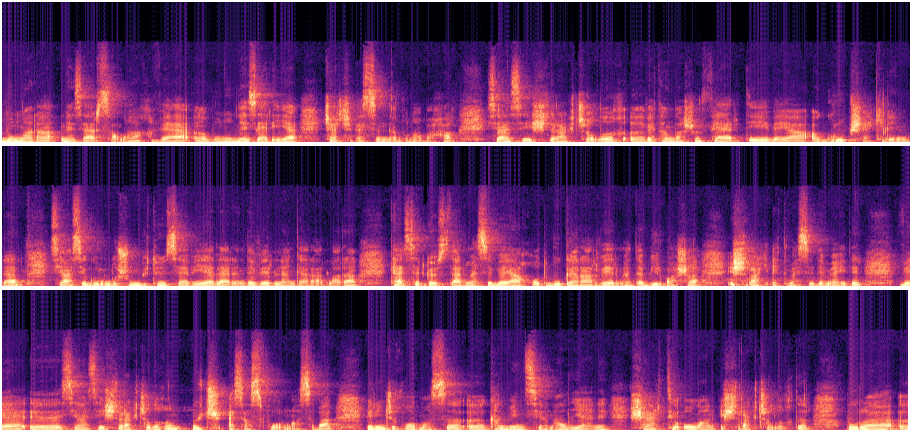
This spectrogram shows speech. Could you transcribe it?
bunlara nəzər salaq və e, bunu nəzəriyyə çərçivəsində buna baxaq. Siyasi iştirakçılıq vətəndaşın fərdi və ya qrup şəklində siyasi quruluşun bütün səviyyələrində verilən qərarlara təsir göstərməsi və yaxud bu qərar vermədə birbaşa iştirak etməsi deməkdir. Və və e, siyasi iştirakçılığın 3 əsas forması var. Birinci forması e, konvensional, yəni şərti olan iştirakçılıqdır. Bura e,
